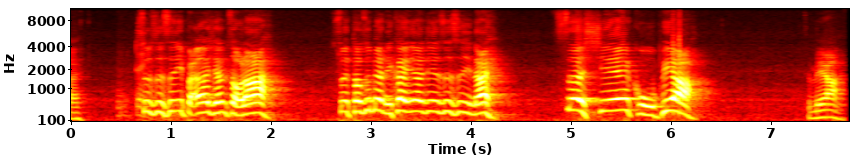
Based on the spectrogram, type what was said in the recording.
来，是不是是一百二想走啦？所以投资票你看一下这件事事情，来，这些股票怎么样？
